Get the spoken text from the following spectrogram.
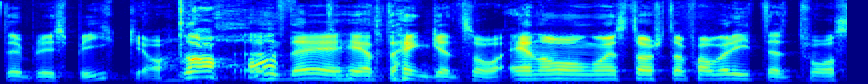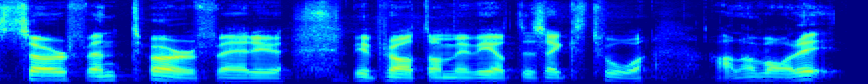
det blir spik, ja. Jaha. Det är helt enkelt så. En av omgångens största favoriter, två Surf and Turf är det ju vi pratar om i V86 2. Han har varit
